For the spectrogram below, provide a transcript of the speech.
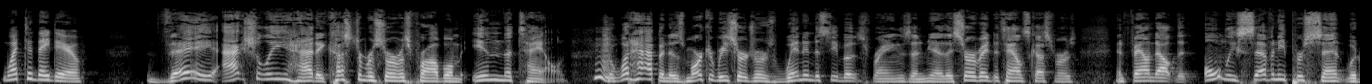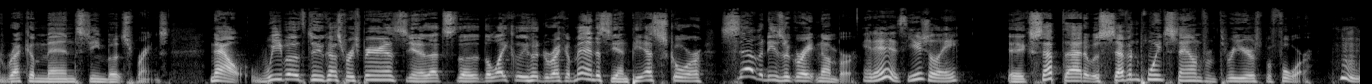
What did they do? They actually had a customer service problem in the town. Hmm. So what happened is market researchers went into Steamboat Springs and, you know, they surveyed the town's customers and found out that only 70% would recommend Steamboat Springs. Now, we both do customer experience. You know, that's the, the likelihood to recommend. It's the NPS score. 70 is a great number. It is, usually. Except that it was seven points down from three years before. Hmm.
